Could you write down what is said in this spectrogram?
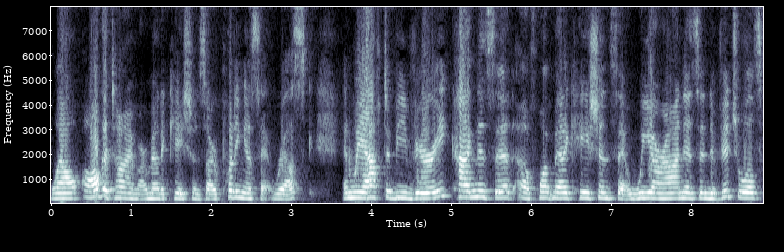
Well, all the time our medications are putting us at risk, and we have to be very cognizant of what medications that we are on as individuals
